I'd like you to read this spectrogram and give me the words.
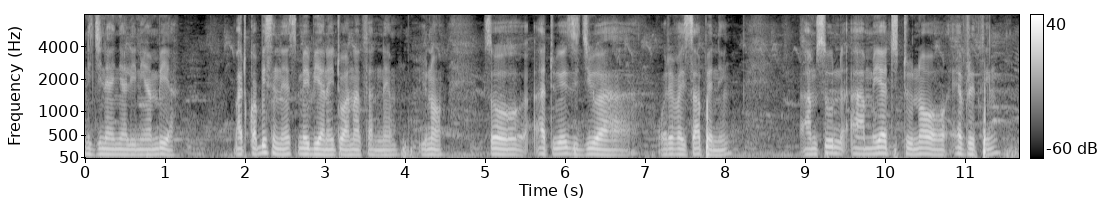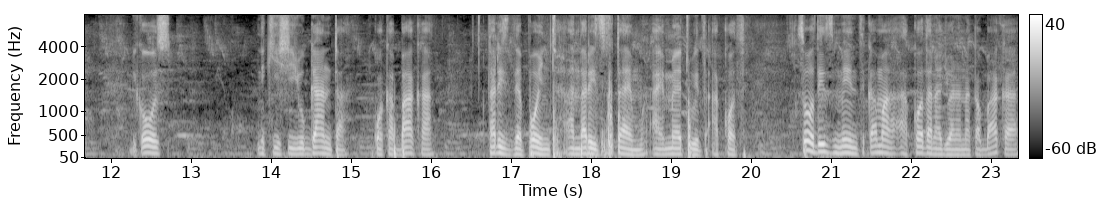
ni jina yenye aliniambia but kwa business maybe anaitwa another name you know. So hatuwezi jua whatever is happening. I'm soon I'm yet to know everything because nikiishi Uganda kwa Kabaka that is the point and that is time I met with Akoth so this means kama Akoth anajuana na Kabaka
